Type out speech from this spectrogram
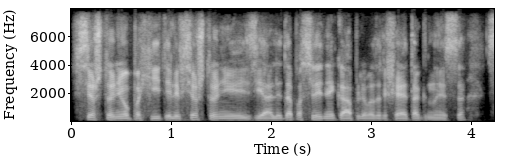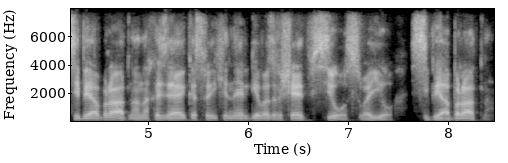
Все, что у него похитили, все, что у нее изъяли, до последней капли возвращает Агнеса себе обратно. Она хозяйка своих энергий, возвращает все свое себе обратно.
